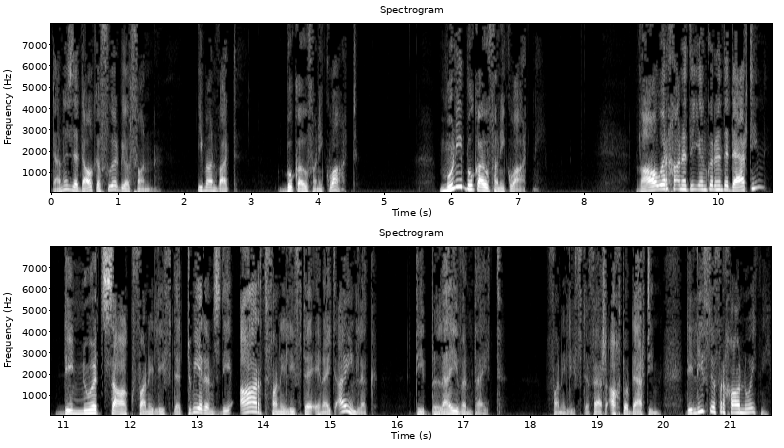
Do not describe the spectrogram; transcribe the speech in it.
Dan is dit dalk 'n voorbeeld van iemand wat boekhou van die kwaad. Moenie boekhou van die kwaad nie. Waaroor gaan dit in 1 Korinte 13? die noodsaak van die liefde. Tweedens die aard van die liefde en uiteindelik die blywendheid van die liefde. Vers 8 tot 13. Die liefde vergaan nooit nie.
